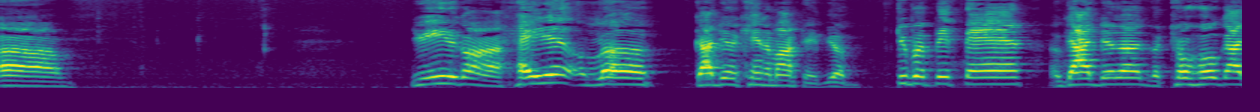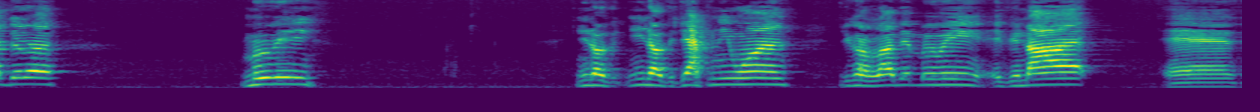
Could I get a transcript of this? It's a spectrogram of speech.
um, you're either gonna hate it or love Godzilla King of Monsters. If you're a super big fan of Godzilla, the Toho Godzilla movie, you know, you know the Japanese one, you're gonna love that movie. If you're not, and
